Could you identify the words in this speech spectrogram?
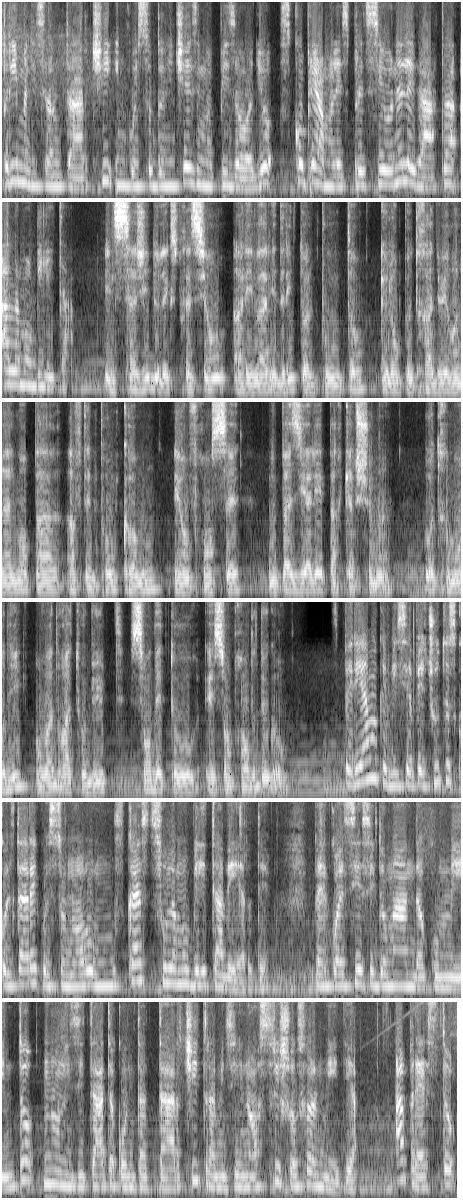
Prima di salutarci, in questo dodicesimo episodio, scopriamo l'espressione legata alla mobilità. Il s'agit de l'expression arrivare dritto al punto que l'on peut traduire en allemand par auf den Punkt kommen et en français ne pas y aller par quatre chemins. Autrement dit, on va droit au but, sans détour et sans prendre de gants. Speriamo che vi sia piaciuto ascoltare questo nuovo Movecast sulla mobilità verde. Per qualsiasi domanda o commento non esitate a contattarci tramite i nostri social media. A presto!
